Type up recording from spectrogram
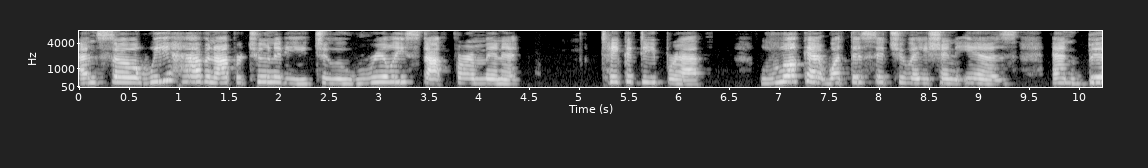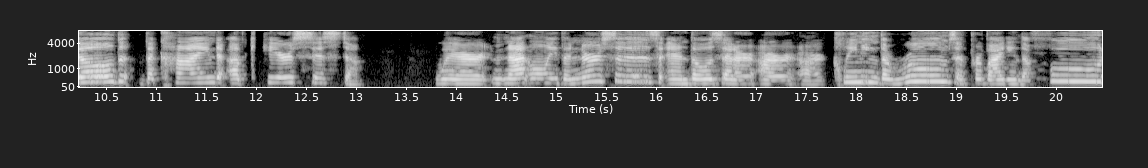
And so we have an opportunity to really stop for a minute, take a deep breath, look at what this situation is, and build the kind of care system where not only the nurses and those that are, are, are cleaning the rooms and providing the food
